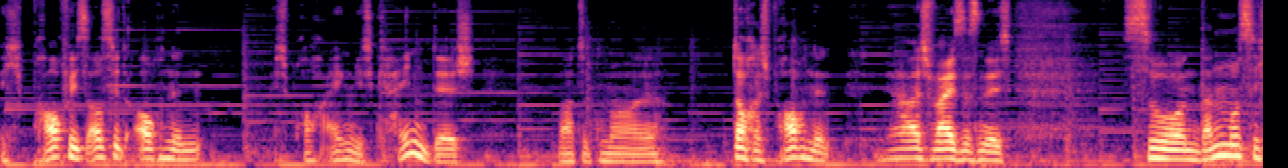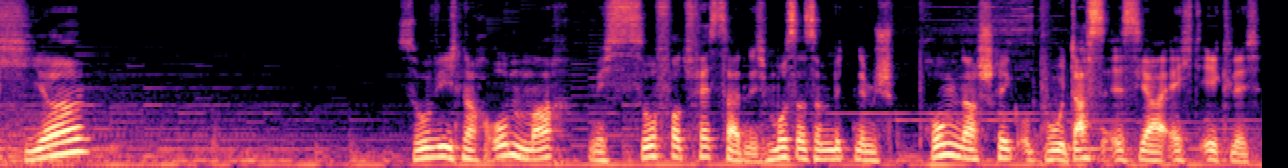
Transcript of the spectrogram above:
Ich brauche, wie es aussieht, auch einen... Ich brauche eigentlich keinen Dash. Wartet mal. Doch, ich brauche einen... Ja, ich weiß es nicht. So, und dann muss ich hier... So wie ich nach oben mache, mich sofort festhalten. Ich muss also mit einem Sprung nach schräg... Obwohl, das ist ja echt eklig.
